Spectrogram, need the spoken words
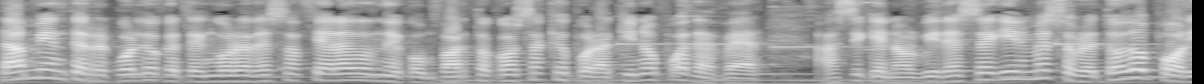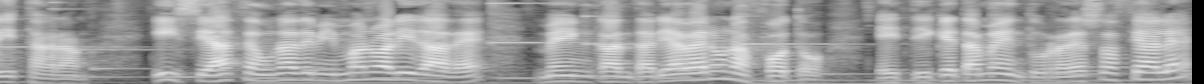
También te recuerdo que tengo redes sociales donde comparto cosas que por aquí no puedes ver, así que no olvides seguirme sobre todo por Instagram. Y si haces una de mis manualidades, me encantaría ver una foto, etiquétame en tus redes sociales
